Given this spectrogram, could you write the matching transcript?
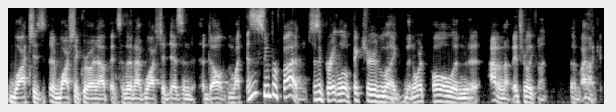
watches uh, watched it growing up, and so then I've watched it as an adult. I'm like, this is super fun. It's just a great little picture of like the North Pole, and uh, I don't know, it's really fun. Um, I like it.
